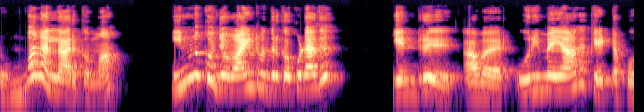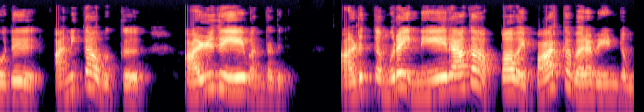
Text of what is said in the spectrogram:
ரொம்ப நல்லா இருக்குமா? இன்னும் கொஞ்சம் வாங்கிட்டு வந்திருக்க கூடாது? என்று அவர் உரிமையாக கேட்டபோது அனிதாவுக்கு அழுகையே வந்தது. அடுத்த முறை நேராக அப்பாவை பார்க்க வர வேண்டும்.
